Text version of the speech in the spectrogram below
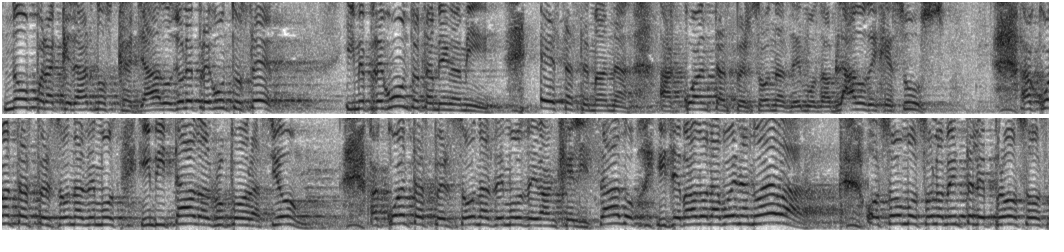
No para quedarnos callados. Yo le pregunto a usted, y me pregunto también a mí, esta semana, ¿a cuántas personas hemos hablado de Jesús? ¿A cuántas personas hemos invitado al grupo de oración? ¿A cuántas personas hemos evangelizado y llevado la buena nueva? ¿O somos solamente leprosos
